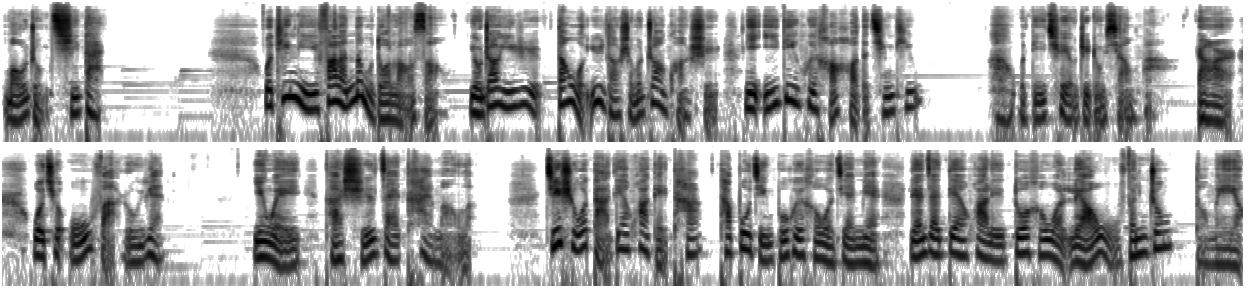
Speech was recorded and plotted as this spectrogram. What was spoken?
某种期待。我听你发了那么多牢骚，有朝一日，当我遇到什么状况时，你一定会好好的倾听。我的确有这种想法，然而我却无法如愿，因为他实在太忙了。即使我打电话给他，他不仅不会和我见面，连在电话里多和我聊五分钟都没有。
